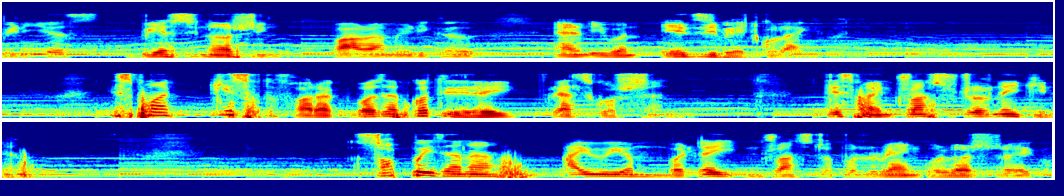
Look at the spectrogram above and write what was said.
BDS BSc nursing paramedical and even AG भेटको लागि पनि। यसमा के छ त फरक? बजारमा कति धेरै क्रास कोर्स छन्? त्यसमा सुटर नै किन? सबैजना आइओएमबाटै इन्ट्रान्स टपर ऱ्याङ्क होल्डर्स रहेको।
